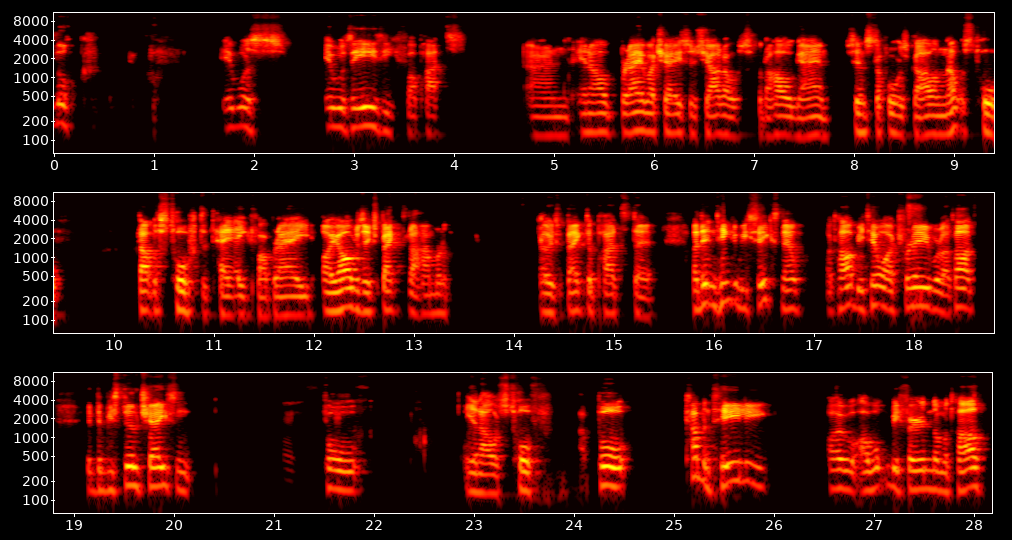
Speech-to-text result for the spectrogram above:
look, it was it was easy for Pats. And, you know, Bray were chasing shadows for the whole game since the first goal, and that was tough. That was tough to take for Bray. I always expected a hammer. I expected Pats to. I didn't think it'd be six now. I thought it'd be two or three, but I thought it'd be still chasing. But you know it's tough. But Cabinteely, I I wouldn't be fearing them at all.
